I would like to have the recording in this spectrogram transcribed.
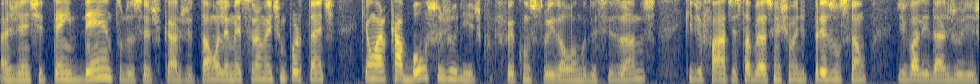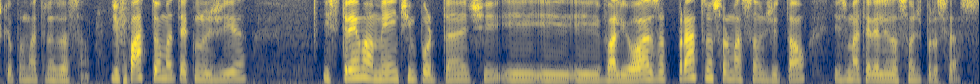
a gente tem dentro do certificado digital um elemento extremamente importante, que é um arcabouço jurídico que foi construído ao longo desses anos, que de fato estabelece o que a gente chama de presunção de validade jurídica por uma transação. De fato, é uma tecnologia extremamente importante e, e, e valiosa para a transformação digital e desmaterialização de processos.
